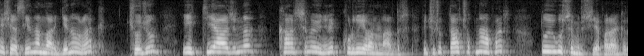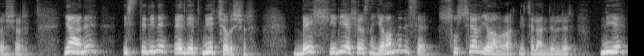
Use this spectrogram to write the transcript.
yaş arası yalanlar genel olarak çocuğun ihtiyacını karşıma yönelik kurduğu yalanlardır. Ve çocuk daha çok ne yapar? Duygu sömürüsü yapar arkadaşlar. Yani istediğini elde etmeye çalışır. 5-7 yaş arasında yalanlar ise sosyal yalan olarak nitelendirilir. Niye?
